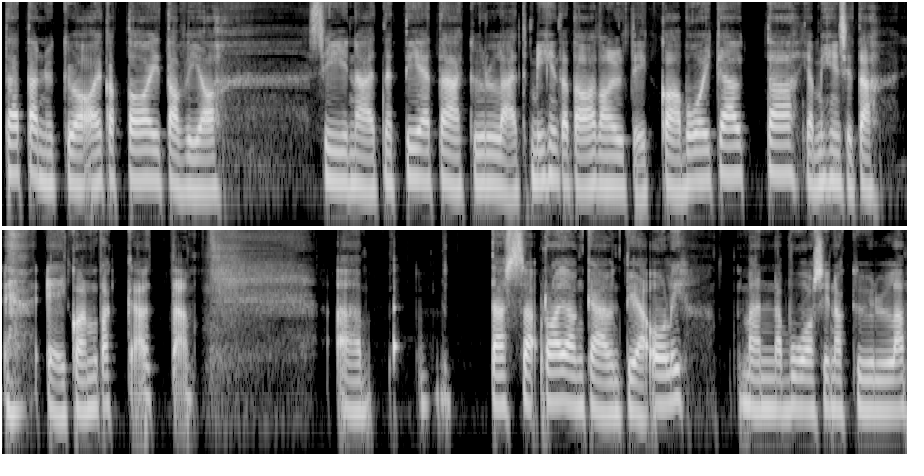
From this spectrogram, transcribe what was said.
tätä nykyään aika taitavia siinä, että ne tietää kyllä, että mihin tätä analytiikkaa voi käyttää ja mihin sitä ei kannata käyttää. Ää, tässä rajankäyntiä oli männä vuosina kyllä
